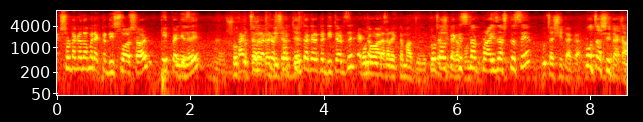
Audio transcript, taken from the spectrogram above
একশো টাকা দামের একটা ডিশ ওয়াশার এই প্যাকেজে 70 টাকার একটা ডিটারজেন্ট একটা 15 টাকার মাজনি। একটা মাজনি, টোটাল প্যাকেজটার প্রাইস আসতেছে পঁচাশি টাকা। পঁচাশি টাকা।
